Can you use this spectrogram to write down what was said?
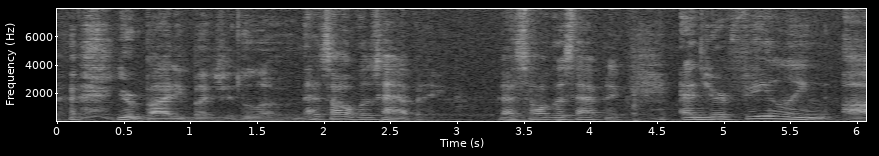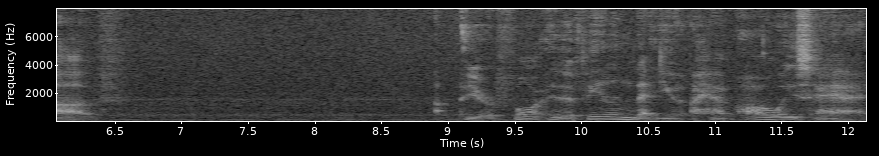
your body budget low. That's all that's happening. That's all that's happening. And your feeling of your for, the feeling that you have always had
